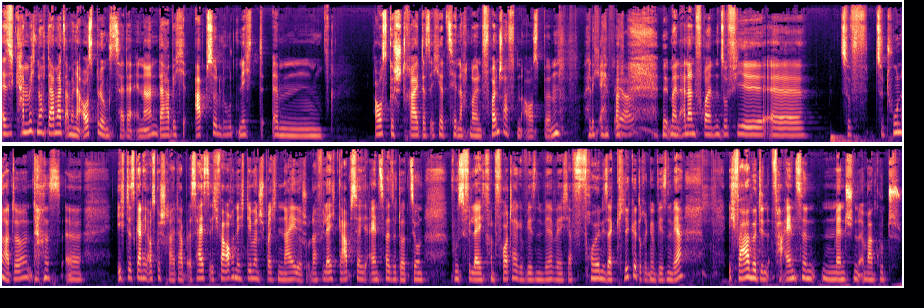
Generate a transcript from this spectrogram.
Also ich kann mich noch damals an meine Ausbildungszeit erinnern. Da habe ich absolut nicht ähm, ausgestrahlt, dass ich jetzt hier nach neuen Freundschaften aus bin, weil ich einfach Ja. mit meinen anderen Freunden so viel äh, zu, zu tun hatte, dass äh, ich das gar nicht ausgestrahlt habe. Das heißt, ich war auch nicht dementsprechend neidisch. Oder vielleicht gab es ja ein, zwei Situationen, wo es vielleicht von Vorteil gewesen wäre, wenn ich da voll in dieser Clique drin gewesen wäre. Ich war mit den vereinzelten Menschen immer gut,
